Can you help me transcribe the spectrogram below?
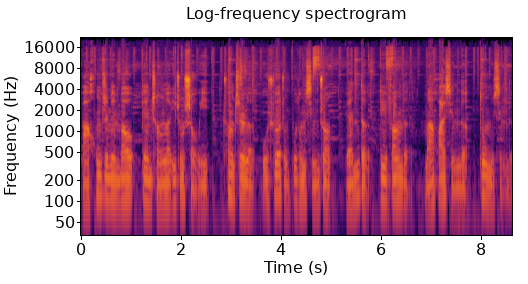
把烘制面包变成了一种手艺，创制了五十多种不同形状：圆的、立方的、麻花形的、动物形的。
